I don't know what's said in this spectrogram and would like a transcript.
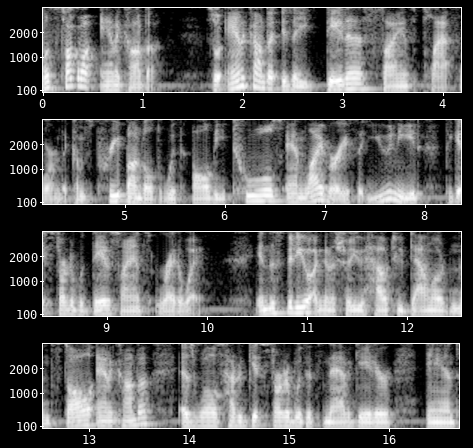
let's talk about Anaconda. So Anaconda is a data science platform that comes pre-bundled with all the tools and libraries that you need to get started with data science right away. In this video, I'm going to show you how to download and install Anaconda, as well as how to get started with its navigator and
